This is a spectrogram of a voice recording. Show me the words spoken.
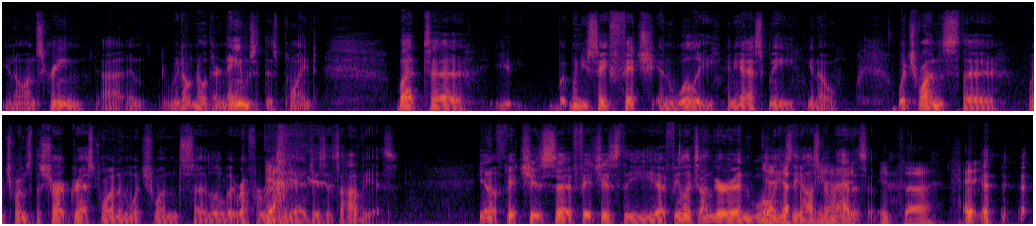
you know, on screen, uh, and we don't know their names at this point. But uh, you, but when you say Fitch and Wooly, and you ask me, you know, which one's the which one's the sharp dressed one, and which one's a little bit rough around yeah. the edges, it's obvious. You know, Fitch is uh, Fitch is the uh, Felix Unger, and Wooly yeah, is the Oscar yeah, Madison. It's uh, it,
